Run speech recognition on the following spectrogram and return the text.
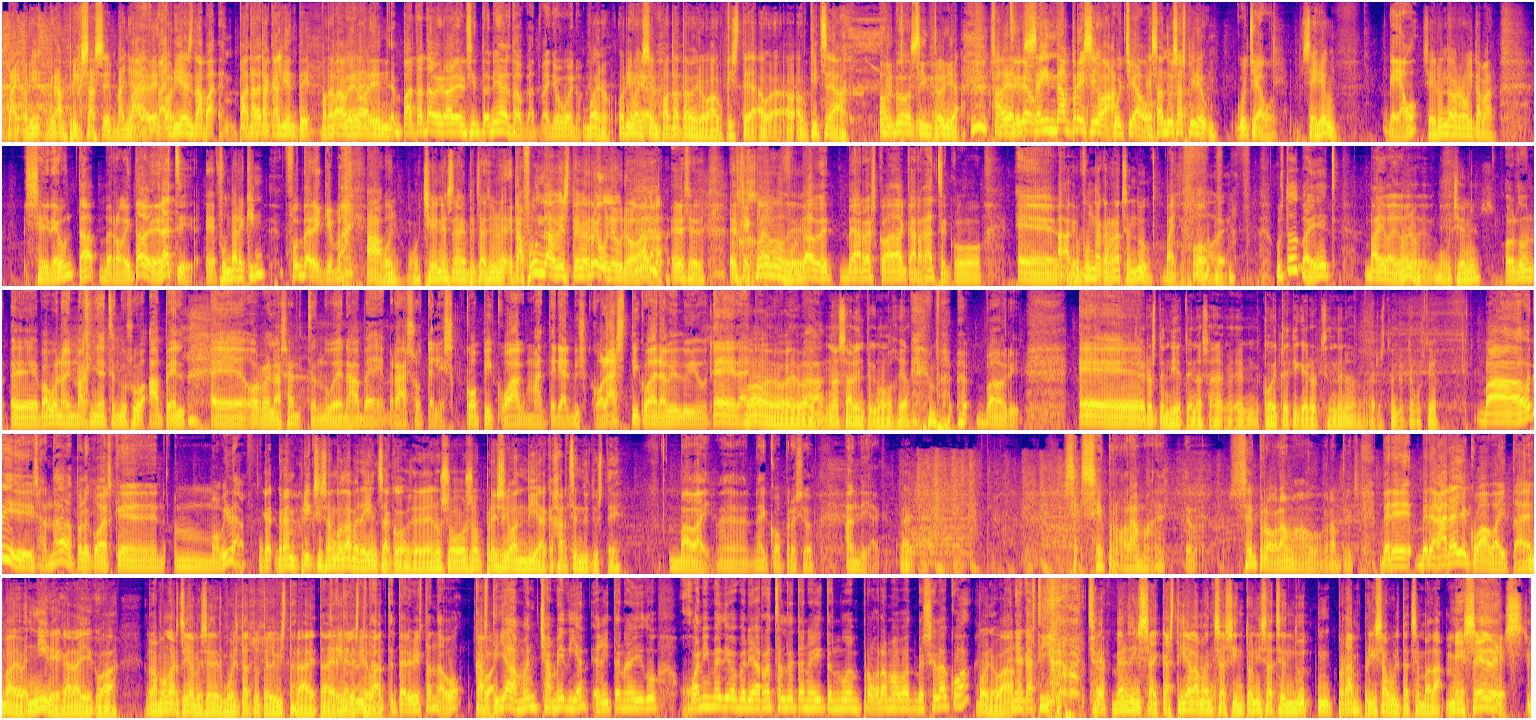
Bai, hori Grand Prixa zen, baina Bai, eh, bai. hori ez da Pa- patata patat- caliente, patata beroaren... Patata beroaren sintonia ez daukat, baina bueno. Bueno, hori bai Eh, zen patata beroa, aurkistea, au- au- aurkitzea. Orduan. Sintonia. A ver, zein da presioa? Gutxiago. Esan du zazpireun. Gutxiago. Zeireun. Gehiago? Zeireun da berrogeita mar. Seireun eta berrogeita bederatzi. E, fundarekin? Fundarekin bai. Ah, bueno, gutxien ez da pentsatu, eta funda beste berreun euro, ala. Ez, ez. Ez que, claro, funda be- beharrezkoa da kargatzeko... Eh, Ah, que funda kargatzen du. Bai. Joder. Uste dut bai. Bai, bai, bai. bueno, bai, bai. gutxienez. Orduan, eh, ba, bueno, imaginatzen duzu Apple eh, horrela saltzen duena be, brazo teleskopikoak, material bizkolastikoa erabildu dutela, eta Bai, bla, bai, bai. bla. Nasaren teknologia. ba hori. Eh, Erosten diete, NASA, koetetik erortzen dena, erosten dute guztia. ba hori izan da, Appleko azken movida. Gra- Grand Prix izango da beraientzako, oso oso presio handiak jartzen dituzte. Ba bai, eh, nahiko presio handiak. Bai. Ze, ze programa, eh? Ze programa, hau, Grand Prix. Bere, bere garaiekoa baita, eh? Bai, bai, nire garaiekoa. Ramon García Mesedes bueltatu telebistara eta Te- egin beste telebistan- bat. Telebistan dago. Ah, Castilla-La Mancha median egiten ari du Juan y medio bere arratsaldetan egiten duen programa bat bezalakoa. Bueno, ba- Baina Castilla-La Mancha. Be, berdin zai, Castilla-La Mancha sintonizatzen dut mm, Grand Prix bueltatzen bada. Mesedes!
